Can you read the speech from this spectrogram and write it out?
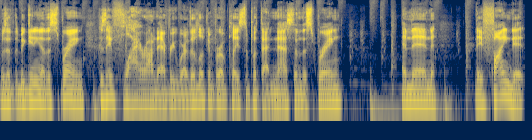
was at the beginning of the spring because they fly around everywhere. They're looking for a place to put that nest in the spring. And then they find it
